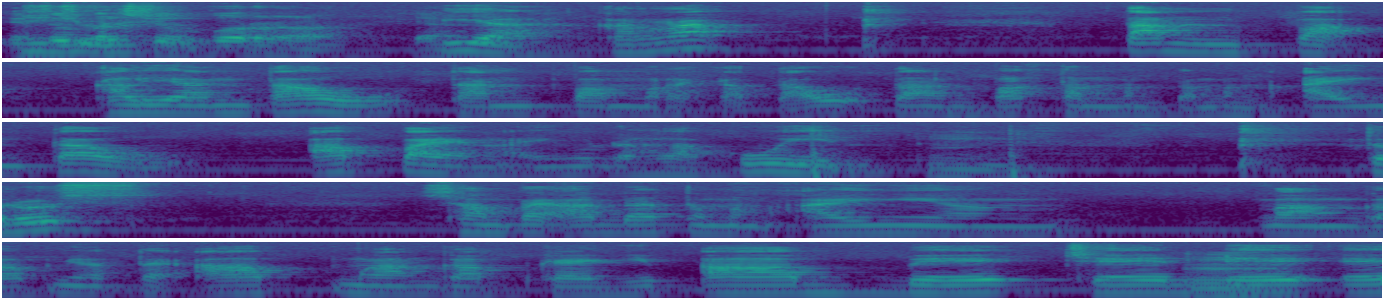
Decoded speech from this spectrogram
itu Jujur. bersyukur lah ya. Iya, karena tanpa kalian tahu, tanpa mereka tahu, tanpa teman-teman aing tahu apa yang aing udah lakuin. Hmm. Terus sampai ada teman aing yang menganggapnya teh A, menganggap kayak gitu A, B, C, D, E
